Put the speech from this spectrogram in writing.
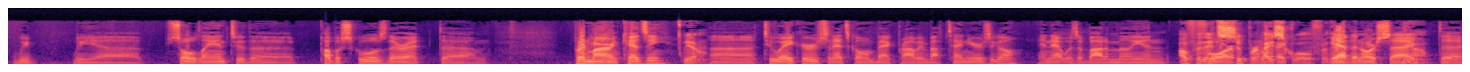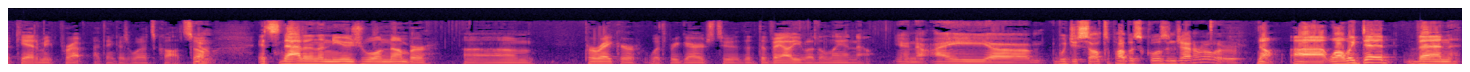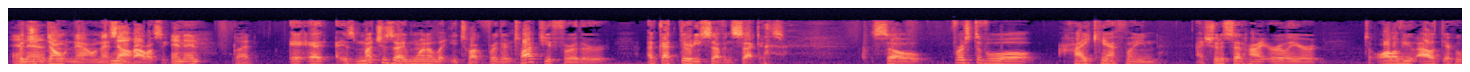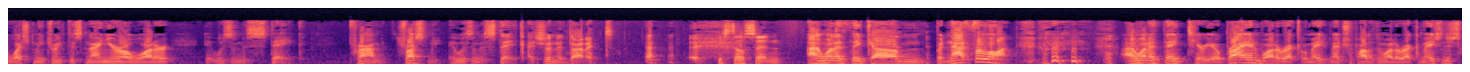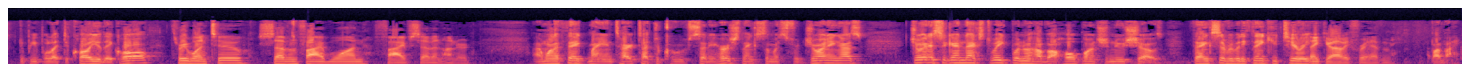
We, we uh, sold land to the public schools there at um, Bryn Mawr and Kedzie, Yeah. uh, two acres, and that's going back probably about 10 years ago, and that was about a million. Oh, for that four. super high school, for yeah, the North Side yeah. uh, Academy Prep, I think is what it's called. So Yeah. it's not an unusual number um, per acre with regards to the, the value of the land now. You know, I um, would you sell to public schools in general, or No. Uh, well, we did then, and but then you don't now, and that's no the policy. And and go ahead. As much as I want to let you talk further and talk to you further, I've got 37 seconds. So, first of all, hi, Kathleen. I should have said hi earlier. To all of you out there who watched me drink this nine year old water, it was a mistake. Promise. Trust me, it was a mistake. I shouldn't have done it. He's still sitting. I want to thank, um, but not for long. I want to thank Terry O'Brien, Water Reclamation, Metropolitan Water Reclamation. Do people like to call you? They call. 312-751-5700. I want to thank my entire technical crew, Sonny Hersh. Thanks so much for joining us. Join us again next week when we'll have a whole bunch of new shows. Thanks, everybody. Thank you, Terry. Thank you, Avi, for having me. Bye bye.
